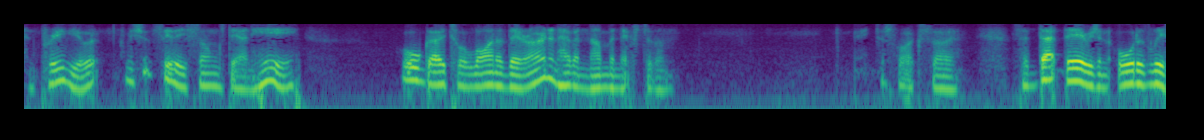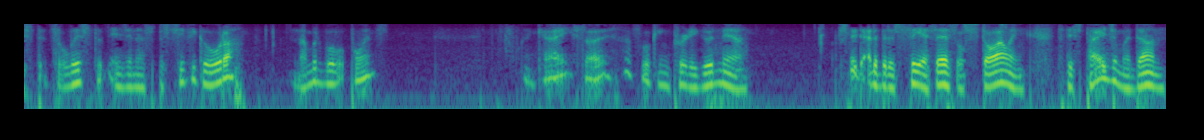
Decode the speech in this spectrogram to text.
and preview it, we should see these songs down here all go to a line of their own and have a number next to them. Okay, just like so. So that there is an ordered list. It's a list that is in a specific order, numbered bullet points, Okay, so that's looking pretty good now. Just need to add a bit of CSS or styling to this page and we're done.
